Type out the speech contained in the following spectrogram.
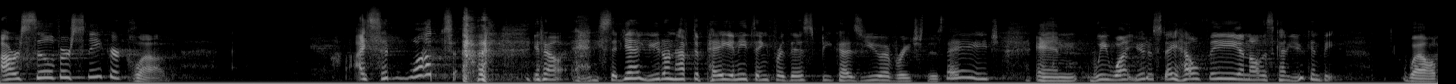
Our Silver Sneaker Club. I said, What? you know, and he said, Yeah, you don't have to pay anything for this because you have reached this age and we want you to stay healthy and all this kind of, you can be. Well,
